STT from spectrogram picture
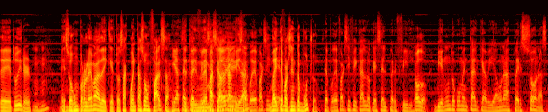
de Twitter. Eso es un problema de que todas esas cuentas son falsas. Y hasta el perfil demasiada se puede- cantidad. se puede falsificar. 20% es mucho. se puede falsificar lo que es el perfil. Todo. Vi en un documental que había unas personas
